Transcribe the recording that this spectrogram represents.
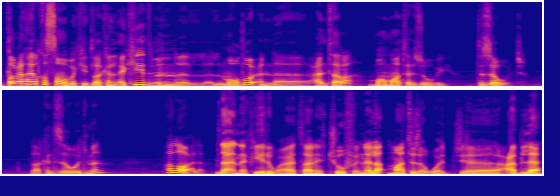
طبعا هاي القصة مو بأكيد لكن الأكيد من الموضوع إن عنترة ما مات عزوبي تزوج. لكن تزوج من؟ الله أعلم. لأن في روايات ثانية تشوف إنه لا ما تزوج آه، عبلة.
